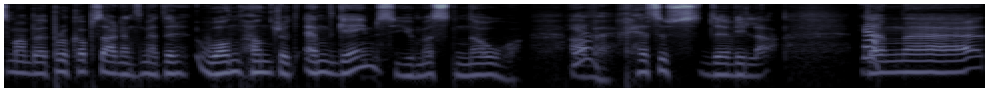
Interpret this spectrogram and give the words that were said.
som man bør plukke opp, så er den som heter 100 Endgames You Must Know av Ja. Jesus de Villa. Ja. Den, eh,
